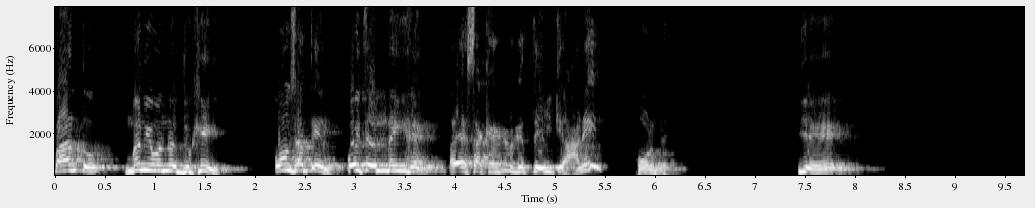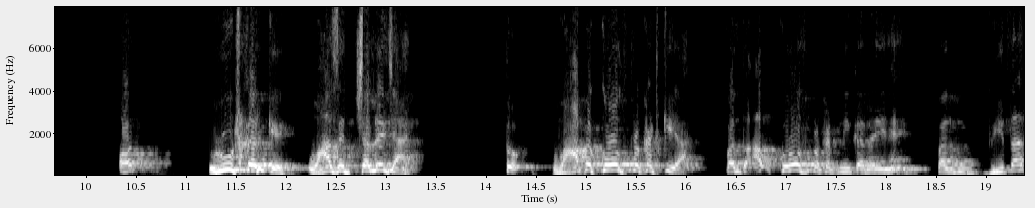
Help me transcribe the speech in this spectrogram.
परंतु मन मन में दुखी। कौन सा तेल? कोई तेल नहीं है। और ऐसा कहकर के तेल की हानि फोड़ दे। ये और रूठ करके वहाँ से चले जाए। तो वहाँ पे क्रोध प्रकट किया। परंतु अब क्रोध प्रकट नहीं कर रहे हैं पर भीतर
